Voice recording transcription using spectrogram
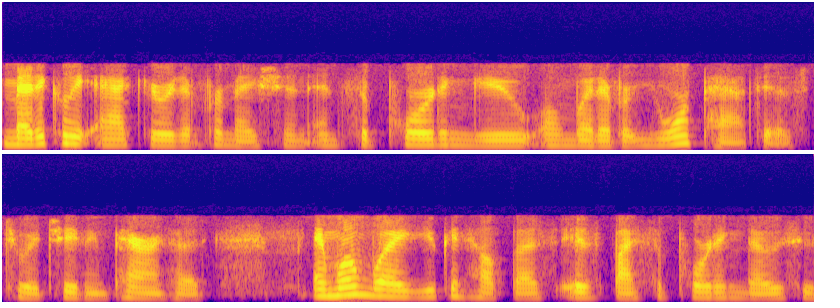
medically accurate information and supporting you on whatever your path is to achieving parenthood. And one way you can help us is by supporting those who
